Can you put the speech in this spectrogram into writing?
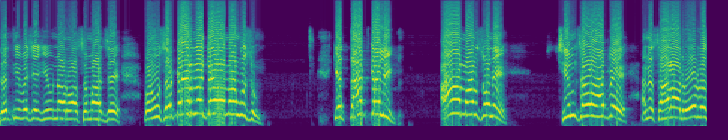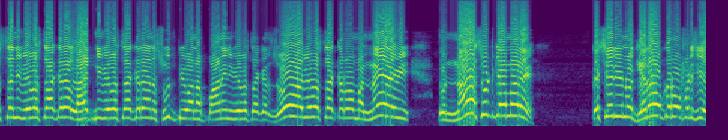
ધરતી વચ્ચે જીવનારો આ સમાજ છે. પણ હું સરકારને કહેવા માંગુ છું કે તાત્કાલિક આ માણસોને સિમસાળા આપે અને સારા રોડ રસ્તાની વ્યવસ્થા કરે, લાઇટની વ્યવસ્થા કરે અને શુદ્ધ પીવાના પાણીની વ્યવસ્થા કરે. જો આ વ્યવસ્થા કરવામાં નહીં આવી, તો ના છૂટકે અમારે કચેરીનો ઘેરાવ કરવો પડશે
